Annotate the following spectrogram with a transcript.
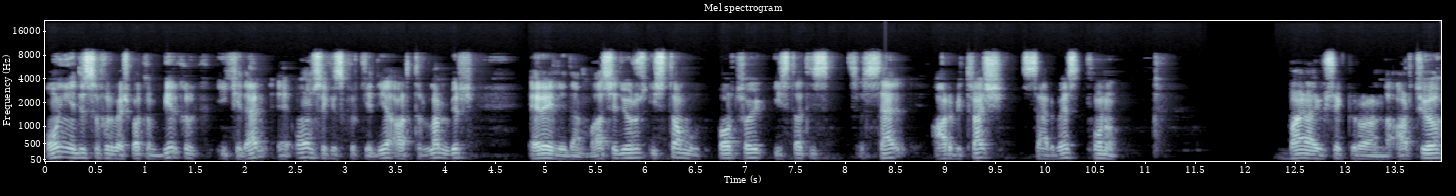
17.05 bakın 1.42'den 18.47'ye artırılan bir Ereğli'den bahsediyoruz. İstanbul Portföy İstatistiksel Arbitraj Serbest Fonu bayağı yüksek bir oranda artıyor.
